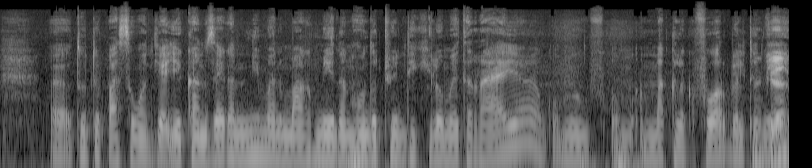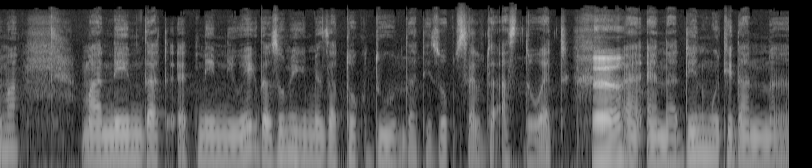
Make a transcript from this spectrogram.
toe te passen. Want ja, je kan zeggen, niemand mag meer dan 120 kilometer rijden, om een, om een makkelijk voorbeeld te nemen. Maar neem dat, het neemt niet weg dat sommige mensen dat toch doen. Dat is ook hetzelfde als de wet. Ja, ja. En, en nadien moet je dan eh,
